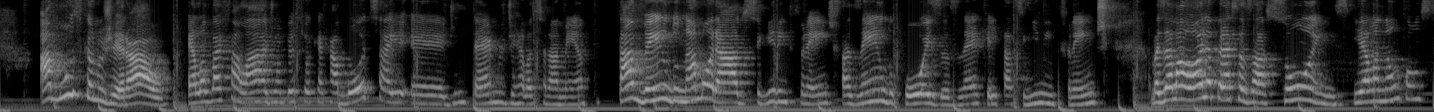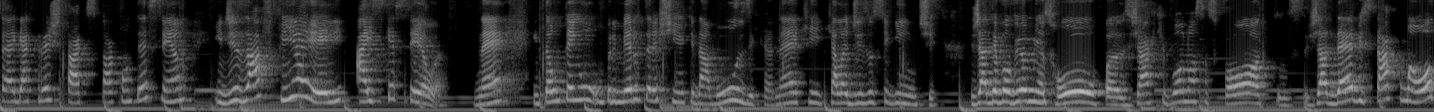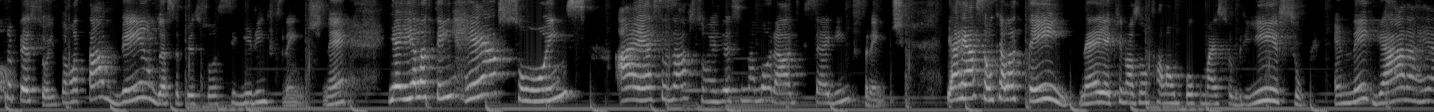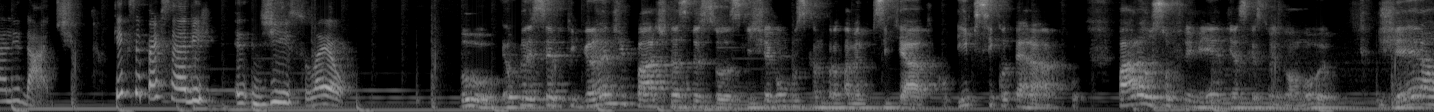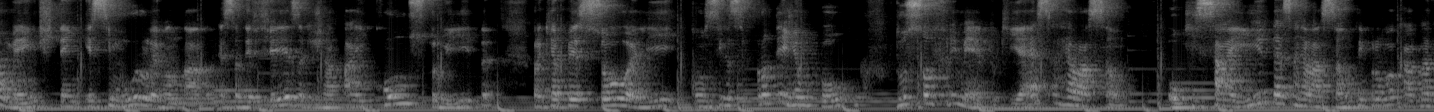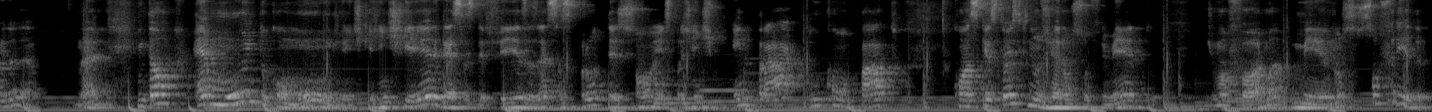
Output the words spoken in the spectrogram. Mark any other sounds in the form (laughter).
A música, no geral, ela vai falar de uma pessoa que acabou de sair é, de um término de relacionamento, tá vendo o namorado seguir em frente, fazendo coisas, né, que ele tá seguindo em frente, mas ela olha para essas ações e ela não consegue acreditar que isso está acontecendo e desafia ele a esquecê-la. Né? Então tem um, um, primeiro trechinho aqui da música, né, que, que ela diz o seguinte: já devolveu minhas roupas, já arquivou nossas fotos, já deve estar com uma outra pessoa. Então ela está vendo essa pessoa seguir em frente, né? E aí ela tem reações a essas ações desse namorado que segue em frente. E a reação que ela tem, né? E aqui nós vamos falar um pouco mais sobre isso, é negar a realidade. O que, que você percebe eh, disso, Léo? Lu, eu percebo que grande parte das pessoas que chegam buscando tratamento psiquiátrico e psicoterápico para o sofrimento e as questões do amor, geralmente tem esse muro levantado, essa defesa que já está aí construída para que a pessoa ali consiga se proteger um pouco do sofrimento que essa relação ou que sair dessa relação tem provocado na vida dela. Né? Então, é muito comum, gente, que a gente erga essas defesas, essas proteções, para a gente entrar em contato com as questões que nos geram sofrimento de uma forma menos sofrida.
